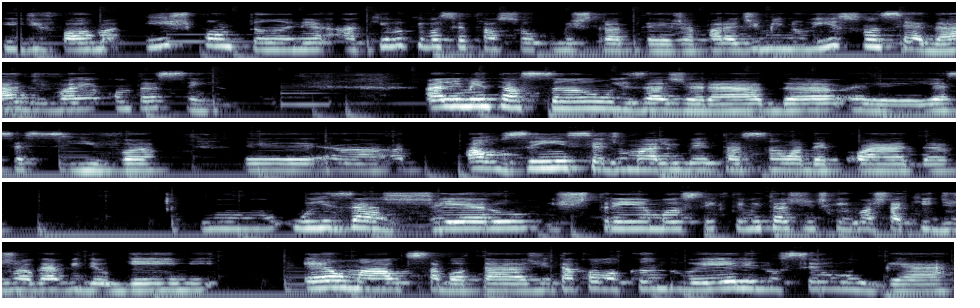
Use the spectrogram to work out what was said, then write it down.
e de forma espontânea, aquilo que você traçou como estratégia para diminuir sua ansiedade vai acontecendo. Alimentação exagerada é, excessiva, é, a ausência de uma alimentação adequada, o, o, exagero extremo. Eu sei que tem muita gente que gosta aqui de jogar videogame, é uma autossabotagem, está colocando ele no seu lugar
